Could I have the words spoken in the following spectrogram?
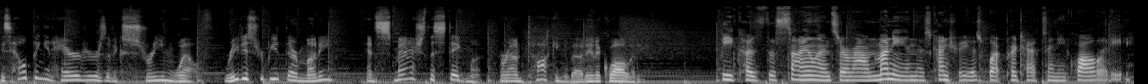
is helping inheritors of extreme wealth redistribute their money and smash the stigma around talking about inequality. Because the silence around money in this country is what protects inequality.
